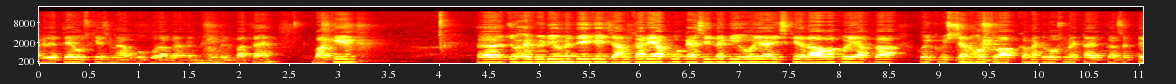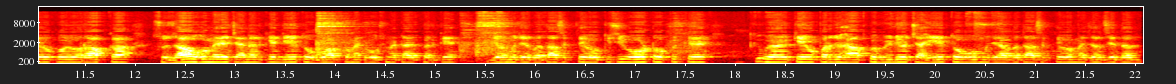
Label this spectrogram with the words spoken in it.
रख देते हैं, उस केस में आपको पूरा करंट नहीं मिल पाता है। बाकी जो है वीडियो में दी गई जानकारी आपको कैसी लगी हो या इसके अलावा कोई आपका कोई क्वेश्चन हो तो आप कमेंट बॉक्स में टाइप कर सकते हो। कोई और आपका सुझाव हो मेरे चैनल के लिए तो वो आप कमेंट बॉक्स में टाइप करके जो मुझे बता सकते हो। किसी और टॉपिक के के ऊपर जो है आपको वीडियो चाहिए तो वो मुझे आप बता सकते हो। मैं जल्द से जल्द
